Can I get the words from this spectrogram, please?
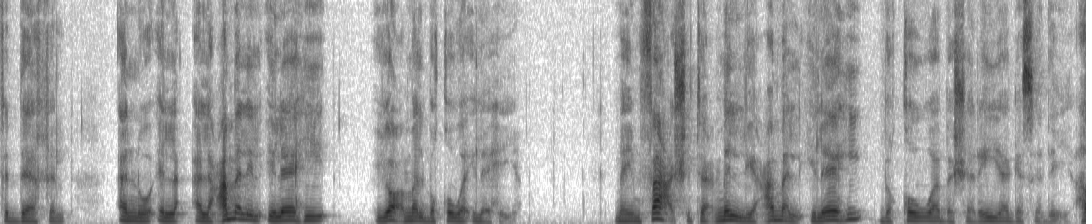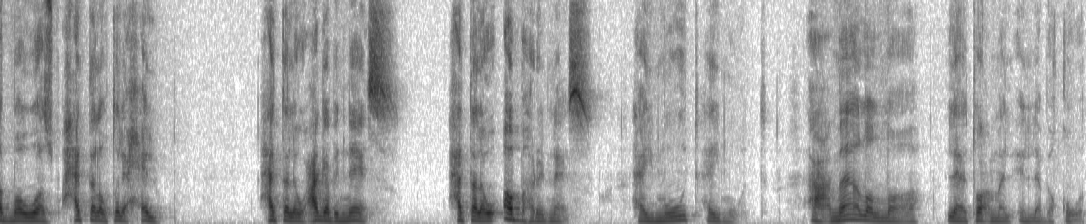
في الداخل إنه العمل الإلهي يعمل بقوة إلهية. ما ينفعش تعمل لي عمل إلهي بقوة بشرية جسدية. هتبوظه حتى لو طلع حلو حتى لو عجب الناس حتى لو أبهر الناس. هيموت هيموت. أعمال الله لا تعمل إلا بقوة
